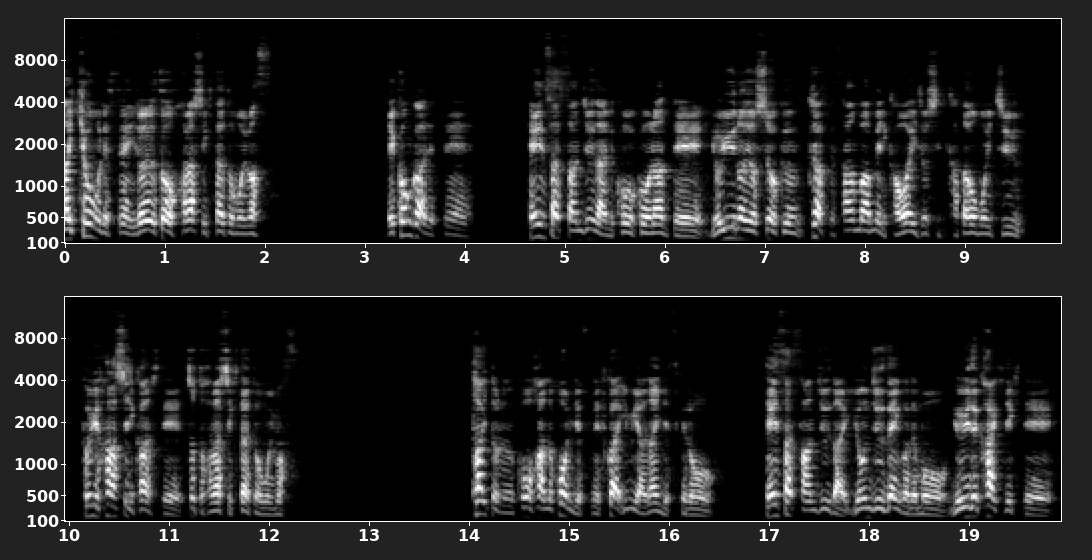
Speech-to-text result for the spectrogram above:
はい、今日もですね、いろいろと話していきたいと思います。え今回はですね、偏差値30代の高校なんて余裕の吉尾くん、クラスで3番目に可愛い女子に片思い中という話に関してちょっと話していきたいと思います。タイトルの後半の方にですね、深い意味はないんですけど、偏差値30代、40前後でも余裕で回避できて、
